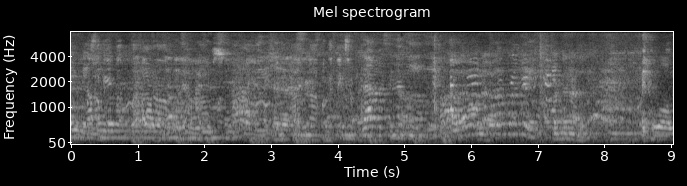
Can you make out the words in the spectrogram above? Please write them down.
ayaw may ating doon ng kalawang. Wow.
